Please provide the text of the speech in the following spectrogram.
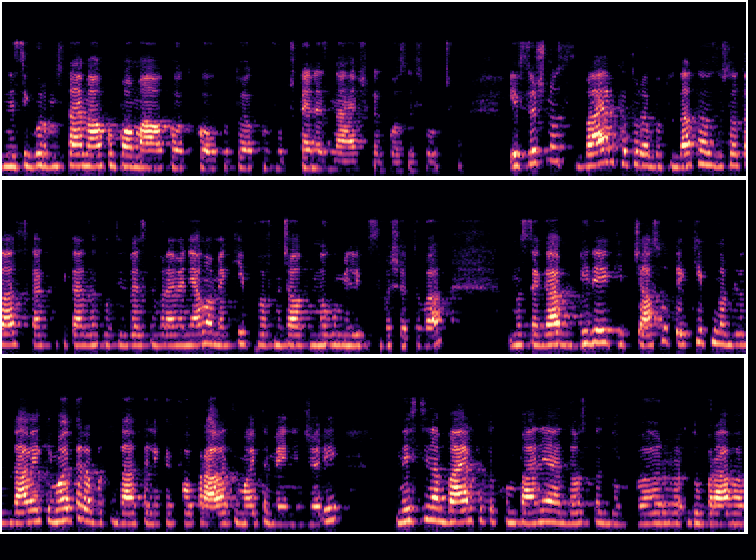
несигурността е малко по-малка, отколкото ако въобще не знаеш какво се случва. И всъщност Байер като работодател, защото аз, както ти казах от известно време, нямам екип, в началото много ми липсваше това, но сега, бидейки част от екип, наблюдавайки моите работодатели какво правят и моите менеджери, наистина Байер като компания е доста добър, добра в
